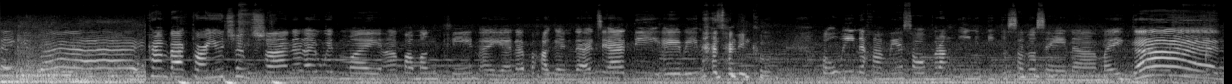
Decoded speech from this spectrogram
thank you, bye! Welcome back to our YouTube channel. I'm with my uh, pamangkin. Ayan, napakaganda. At si Ate Erin nasa likod. Pauwi na kami. Sobrang init dito sa Lucena. My God!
